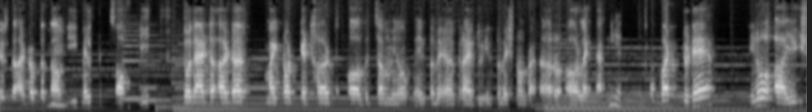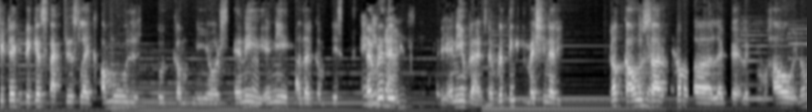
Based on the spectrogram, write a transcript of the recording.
milks the udder of the cow Hmm. he milks it softly so that the udder might not get hurt or with some you know inflama- uh, prior to inflammation or, or or like that Yeah. but today you know uh, you, if you take biggest factories like amul food company or any Yeah. any other companies Any everything- brands. any brands everything is machinery you know cows Yeah. are you know uh, like like how you know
